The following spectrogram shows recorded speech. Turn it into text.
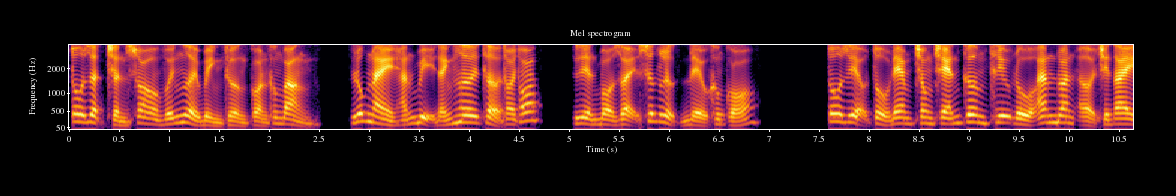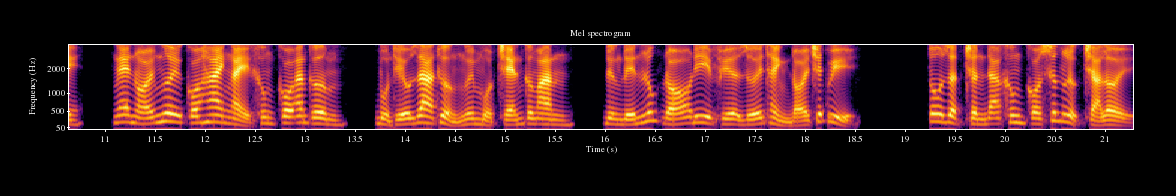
tô giật trần so với người bình thường còn không bằng, lúc này hắn bị đánh hơi thở thoi thoát, liền bỏ dậy sức lực đều không có. Tô Diệu Tổ đem trong chén cơm thiêu đồ ăn đoan ở trên tay, nghe nói ngươi có hai ngày không có ăn cơm, bổn thiếu ra thưởng ngươi một chén cơm ăn, đừng đến lúc đó đi phía dưới thành đói chết quỷ. Tô giật trần đã không có sức lực trả lời,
